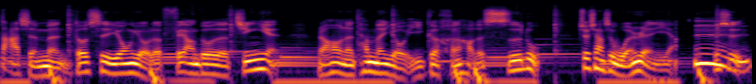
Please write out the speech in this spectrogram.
大神们都是拥有了非常多的经验，然后呢，他们有一个很好的思路，就像是文人一样。嗯就是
